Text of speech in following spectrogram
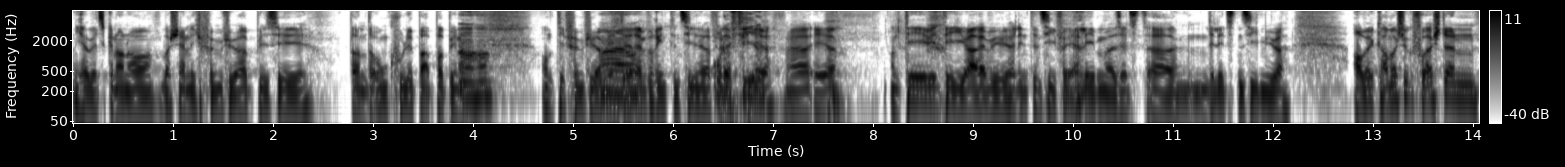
Ich habe jetzt genau noch wahrscheinlich fünf Jahre, bis ich dann der uncoole Papa bin. Aha. Und die fünf Jahre ah, möchte ich halt einfach intensiver, Oder vier. vier ja, eher. Und die, die Jahre will ich halt intensiver erleben als jetzt äh, in den letzten sieben Jahren. Aber ich kann mir schon vorstellen,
